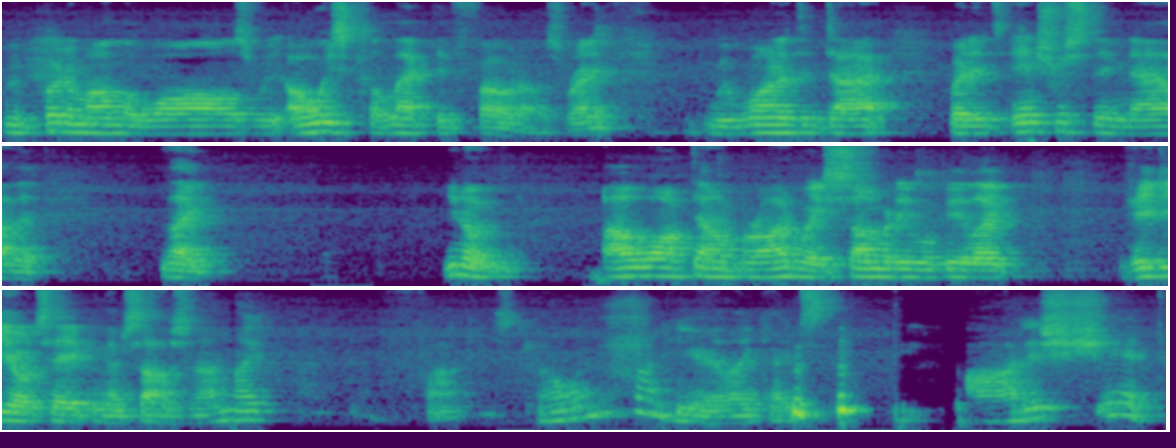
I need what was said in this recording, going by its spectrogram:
we put them on the walls. We always collected photos, right? We wanted to die, but it's interesting now that, like, you know, I'll walk down Broadway, somebody will be like videotaping themselves, and I'm like, what the fuck is going on here? Like, it's odd as shit.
